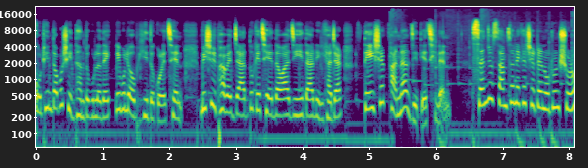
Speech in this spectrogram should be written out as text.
কঠিনতম সিদ্ধান্তগুলো দেখবে বলে অভিহিত করেছেন। বিশেষভাবে জাদুকে ছেয়ে দেওয়া জি তার দুই হাজার তেইশের ফাইনাল জিতিয়েছিলেন। সঞ্জু স্যামসন একে সেটা নতুন শুরু।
